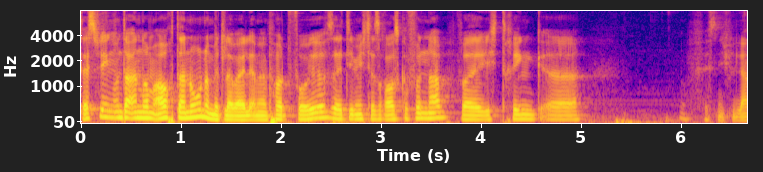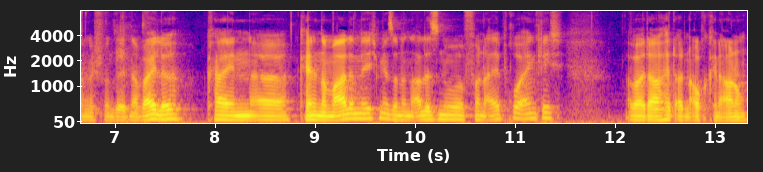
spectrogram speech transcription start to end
deswegen unter anderem auch Danone mittlerweile in meinem Portfolio, seitdem ich das rausgefunden habe, weil ich trinke, äh, ich weiß nicht wie lange, schon seit einer Weile, kein, äh, keine normale Milch mehr, sondern alles nur von Alpro eigentlich. Aber da halt dann auch, keine Ahnung,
